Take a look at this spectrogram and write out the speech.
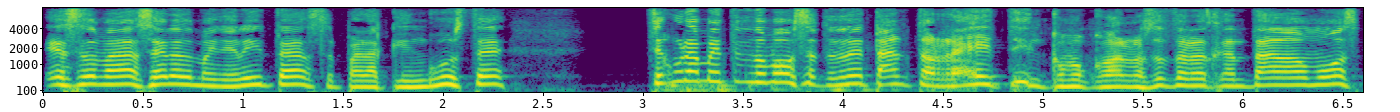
esas van a ser las mañanitas para quien guste. Seguramente no vamos a tener tanto rating como cuando nosotros las cantábamos.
